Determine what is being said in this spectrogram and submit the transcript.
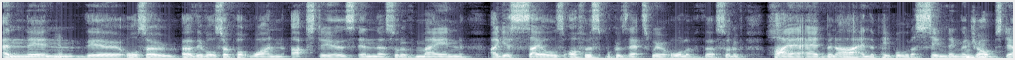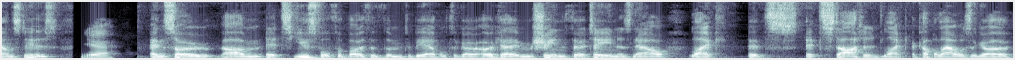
and then they're also uh, they've also put one upstairs in the sort of main, I guess, sales office because that's where all of the sort of higher admin are and the people that are sending the jobs downstairs. Yeah. And so um, it's useful for both of them to be able to go, okay, machine 13 is now like it's it started like a couple hours ago.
